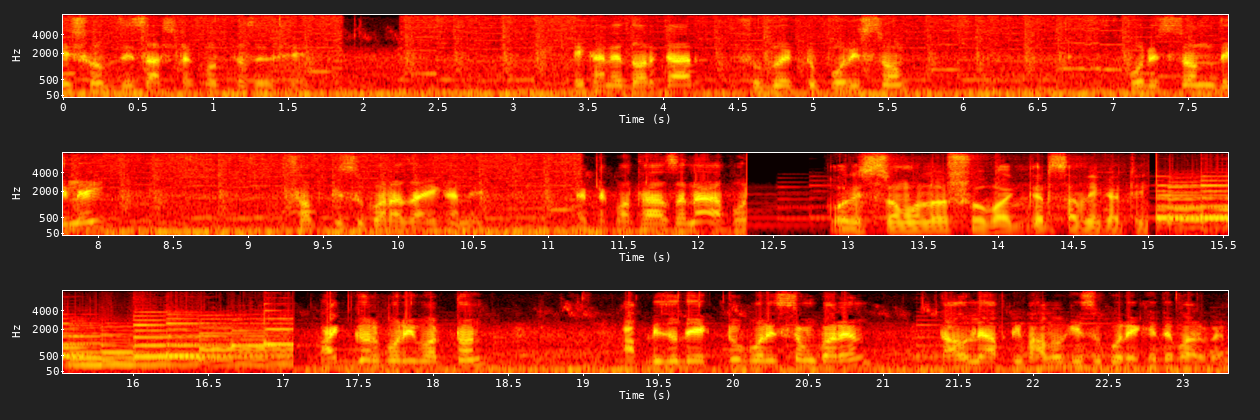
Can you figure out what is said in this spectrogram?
এই সবজি চাষটা করতেছে সে। এখানে দরকার শুধু একটু পরিশ্রম। পরিশ্রম দিলেই সব কিছু করা যায় এখানে। একটা কথা আছে না পরিশ্রম হলো সৌভাগ্যের চাবিকাঠি। ভাগ্যর পরিবর্তন। আপনি যদি একটু পরিশ্রম করেন, তাহলে আপনি ভালো কিছু করে খেতে পারবেন।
